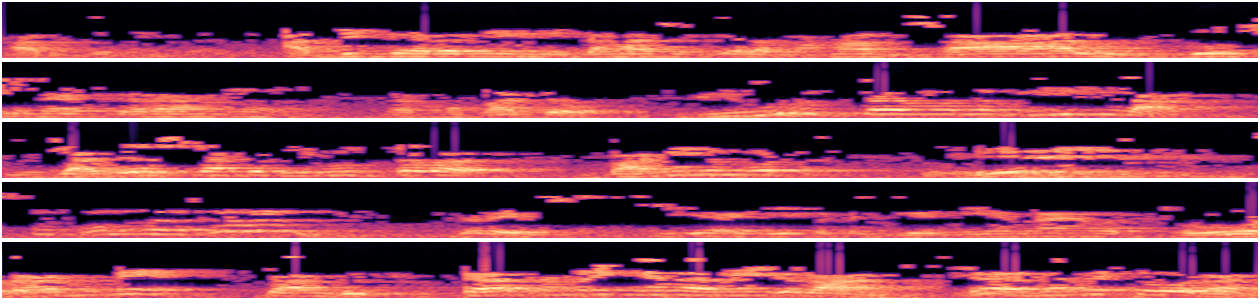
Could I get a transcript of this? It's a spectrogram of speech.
කර්ජනය කරනවා. අධිකරණයේ නිදහස කියලා මහා විශාල උද්ඝෝෂණයක් කරන්නේ. දැන් මොකද විවෘතවම ගිහිල්ලා. ජජස්ට විරුද්ධව බණිනකොට ඒ කොහොමද සියයකට ගෙනියනව තෝරන්නේ සම්පූර්ණ තමයි කියන මේක ගන්න. ඒ තමයි තෝරන්නේ.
